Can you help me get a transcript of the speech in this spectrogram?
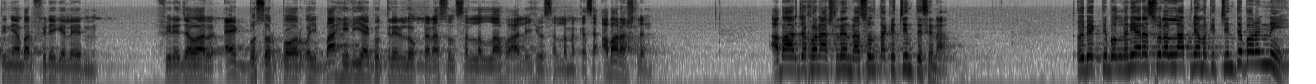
তিনি আবার ফিরে গেলেন। ফিরে যাওয়ার এক বছর পর ওই বাহিলিয়া গোত্রের লোকটা রাসূল সাল্লাহ আলহি আসাল্লামের কাছে আবার আসলেন। আবার যখন আসলেন, রাসূল তাকে চিনতেছে না। ওই ব্যক্তি বললেন, ইয়া রাসুল আল্লাহ আপনি আমাকে চিনতে পারেননি?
